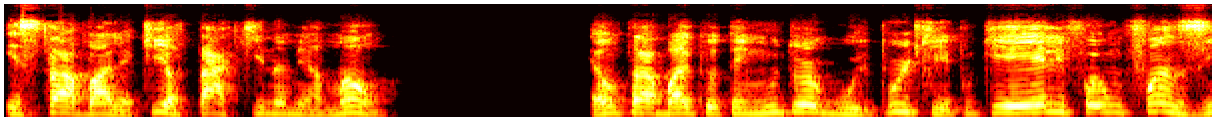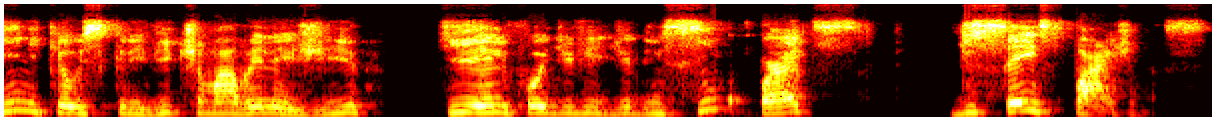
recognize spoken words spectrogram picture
Esse trabalho aqui, ó, tá aqui na minha mão. É um trabalho que eu tenho muito orgulho. Por quê? Porque ele foi um fanzine que eu escrevi que chamava Elegia, que ele foi dividido em cinco partes de seis páginas.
